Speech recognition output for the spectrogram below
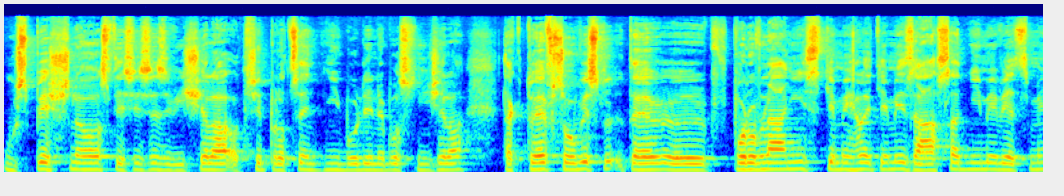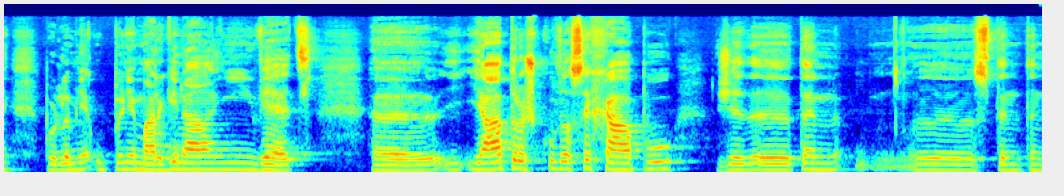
úspěšnost, jestli se zvýšila o 3% body nebo snížila, tak to je v, souvisl, to je eh, v porovnání s těmihle těmi zásadními věcmi podle mě úplně marginální věc. Eh, já trošku zase chápu, že eh, ten, ten, ten,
